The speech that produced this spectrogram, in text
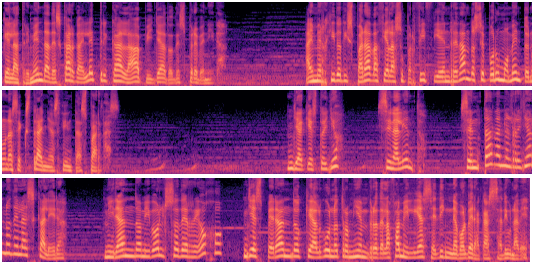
que la tremenda descarga eléctrica la ha pillado desprevenida. Ha emergido disparada hacia la superficie, enredándose por un momento en unas extrañas cintas pardas. Y aquí estoy yo, sin aliento, sentada en el rellano de la escalera, mirando a mi bolso de reojo y esperando que algún otro miembro de la familia se digne volver a casa de una vez.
